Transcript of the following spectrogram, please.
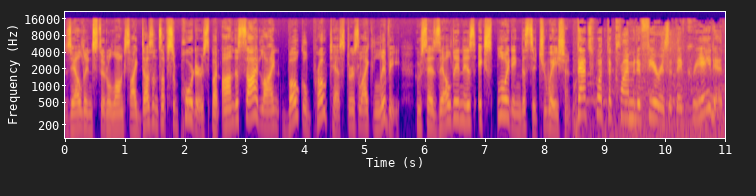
Zeldin stood alongside dozens of supporters, but on the sideline, vocal protesters like Livy, who says Zeldin is exploiting the situation. That's what the climate of fear is that they've created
